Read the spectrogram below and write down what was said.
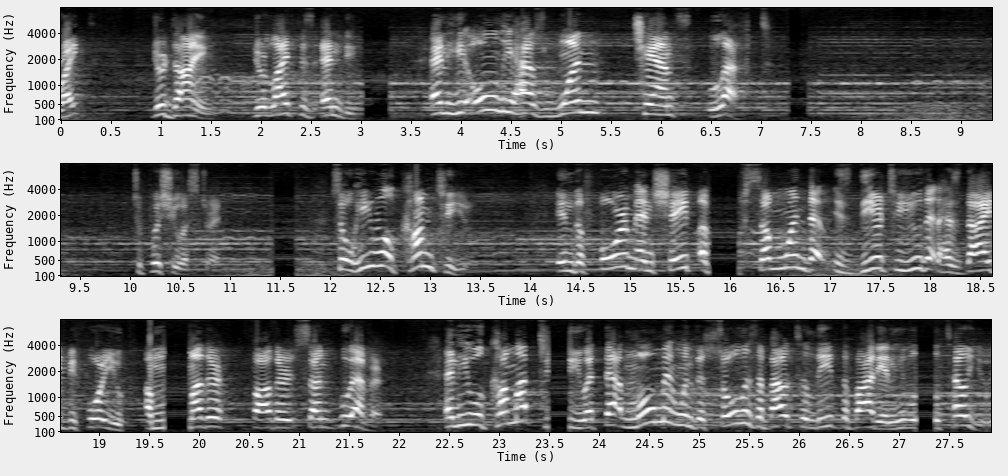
Right? You're dying. Your life is ending. And he only has one chance left to push you astray. So he will come to you in the form and shape of someone that is dear to you that has died before you a mother, father, son, whoever. And he will come up to you at that moment when the soul is about to leave the body and he will tell you,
